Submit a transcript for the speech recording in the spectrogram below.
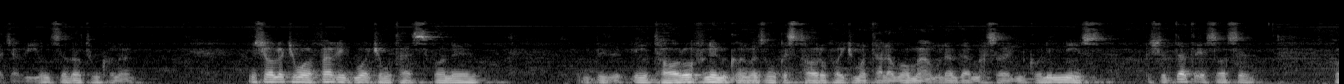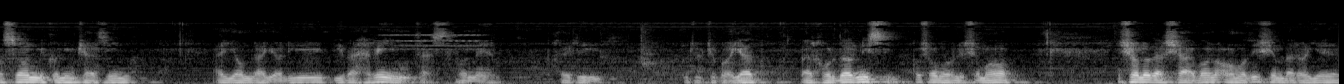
رجبیون صداتون کنن انشاءالله که موفقید ما که متاسفانه اینو تعارف نمی کنیم از اون قصد تعارف هایی که ما طلبا معمولا در مسائل می‌کنیم نیست. به شدت احساس خسران می‌کنیم که از این ایام لیالی بی بهره متاسفانه خیلی اونجور که باید برخوردار نیستیم. خوش حال شما انشاءالله در شعبان آماده برای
